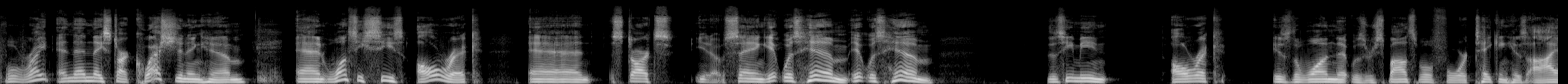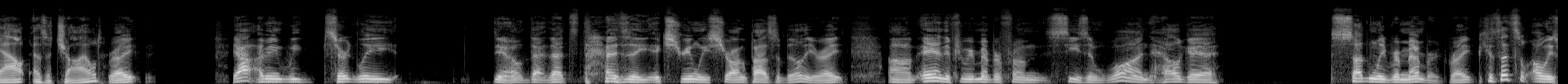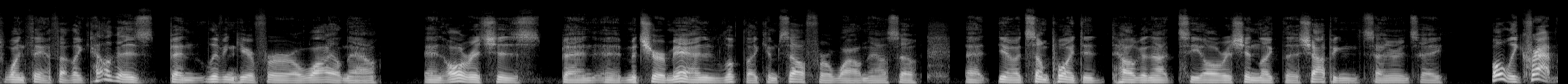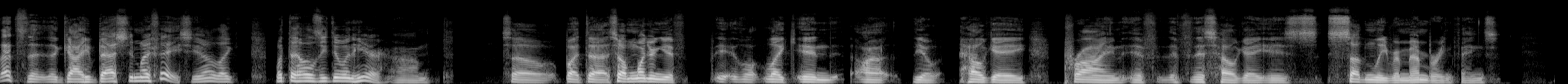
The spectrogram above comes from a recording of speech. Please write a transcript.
Well, right. And then they start questioning him. And once he sees Ulrich and starts, you know, saying it was him, it was him, does he mean Ulrich is the one that was responsible for taking his eye out as a child? right? Yeah, I mean, we certainly, you know, that that's that is a extremely strong possibility, right? Um, and if you remember from season one, Helge suddenly remembered, right? Because that's always one thing. I thought, like, Helga has been living here for a while now, and Ulrich has been a mature man who looked like himself for a while now. So, at you know, at some point, did Helge not see Ulrich in like the shopping center and say, "Holy crap, that's the, the guy who bashed in my face"? You know, like, what the hell is he doing here? Um, so, but uh, so I'm wondering if, like in uh, you know Helge Prime, if if this Helge is suddenly remembering things.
